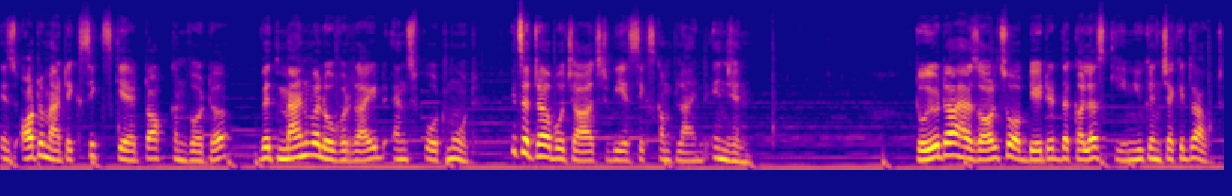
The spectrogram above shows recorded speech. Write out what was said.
is automatic 6 gear torque converter with manual override and sport mode. It's a turbocharged bs6 compliant engine. Toyota has also updated the color scheme. You can check it out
